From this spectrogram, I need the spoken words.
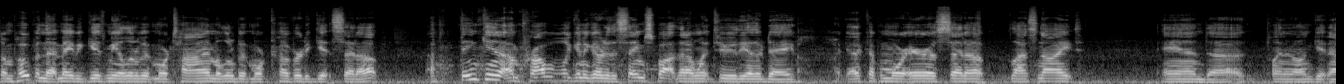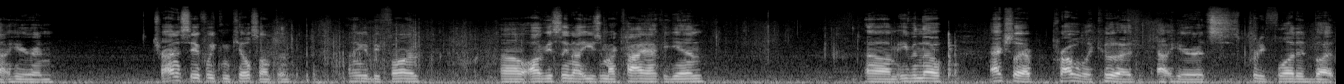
So I'm hoping that maybe gives me a little bit more time, a little bit more cover to get set up. I'm thinking I'm probably going to go to the same spot that I went to the other day. I got a couple more arrows set up last night and uh, planning on getting out here and trying to see if we can kill something. I think it'd be fun. Uh, obviously not using my kayak again. Um, even though, actually I probably could out here. It's pretty flooded, but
